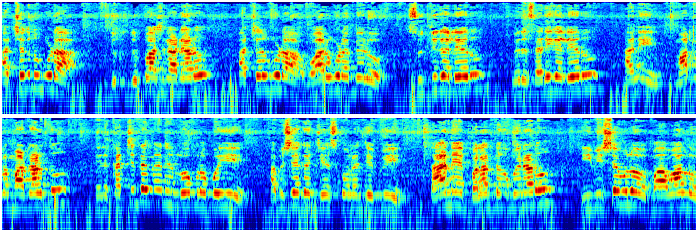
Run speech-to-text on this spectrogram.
అర్చకును కూడా దుర్ దుర్భాషలాడాడు అర్చకులు కూడా వారు కూడా మీరు శుద్ధిగా లేరు మీరు సరిగా లేరు అని మాటలు మాట్లాడుతూ నేను ఖచ్చితంగా నేను లోపల పోయి అభిషేకం చేసుకోవాలని చెప్పి తానే బలవంతంగా పోయినాడు. ఈ విషయంలో మా వాళ్ళు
